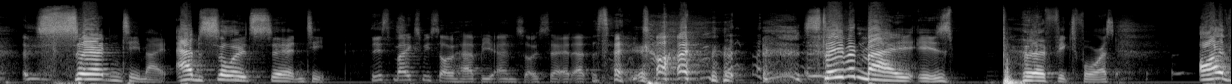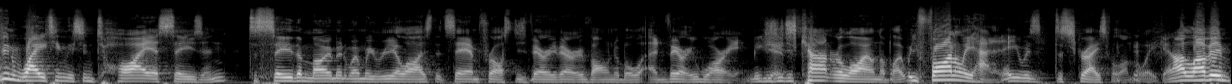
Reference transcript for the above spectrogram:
Certainty, mate. Absolute certainty. This makes me so happy and so sad at the same time. Stephen May is perfect for us. I've been waiting this entire season to see the moment when we realise that Sam Frost is very, very vulnerable and very worrying because you just can't rely on the bloke. We finally had it. He was disgraceful on the weekend. I love him.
